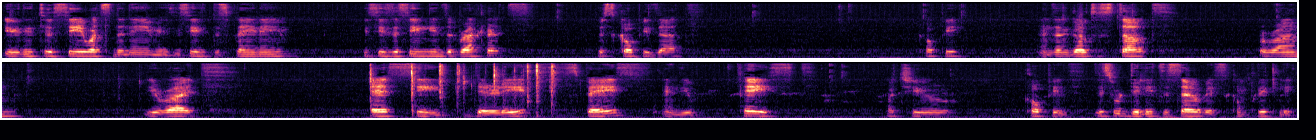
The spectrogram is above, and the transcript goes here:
you need to see what's the name is. You see display name you see the thing in the brackets? Just copy that. Copy. And then go to start run. You write sc delete space and you paste what you copied. This will delete the service completely.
